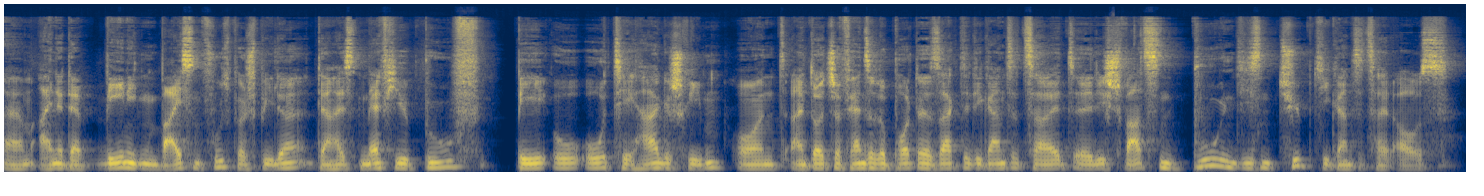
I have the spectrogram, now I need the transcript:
ähm, einer der wenigen weißen Fußballspieler, der heißt Matthew Booth, B-O-O-T-H geschrieben. Und ein deutscher Fernsehreporter sagte die ganze Zeit, äh, die Schwarzen buhen diesen Typ die ganze Zeit aus.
